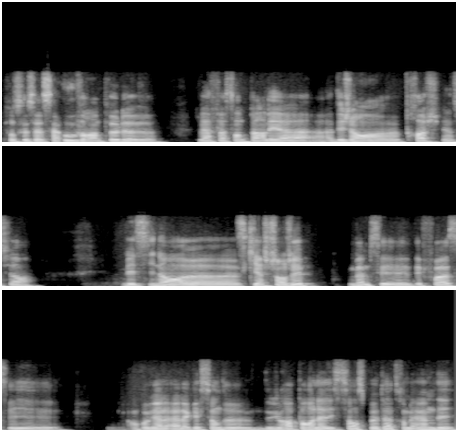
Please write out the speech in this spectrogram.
Je pense que ça, ouvre un peu la façon de parler à, des gens euh, proches, bien sûr. Mais sinon, euh, ce qui a changé, même, c'est des fois, c'est on revient à la question de, du rapport à la distance, peut-être, mais même des,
